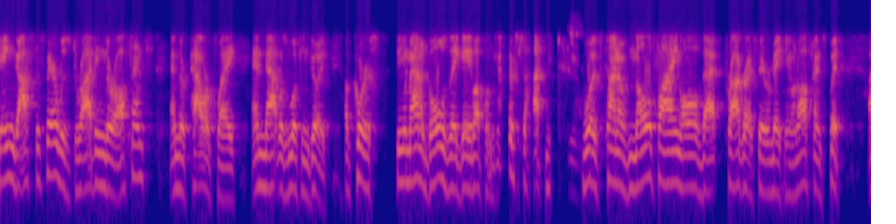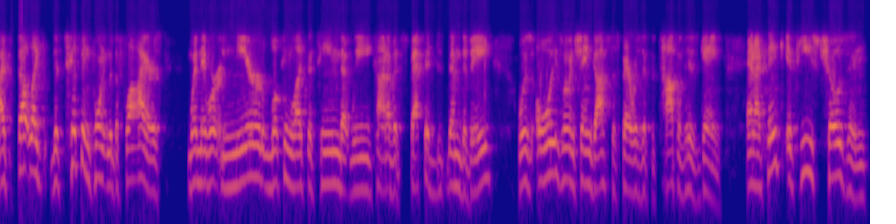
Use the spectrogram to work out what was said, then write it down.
Shane Gostisbehere was driving their offense and their power play, and that was looking good. Of course, the amount of goals they gave up on the other side yeah. was kind of nullifying all of that progress they were making on offense. But I felt like the tipping point with the Flyers when they were near looking like the team that we kind of expected them to be was always when Shane Gostisbehere was at the top of his game. And I think if he's chosen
